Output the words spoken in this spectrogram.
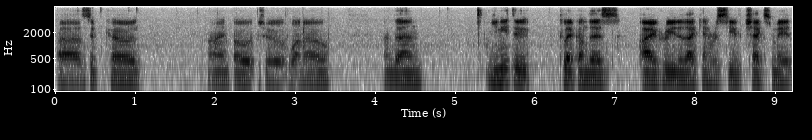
uh, zip code 90210 and then you need to click on this. I agree that I can receive checks made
